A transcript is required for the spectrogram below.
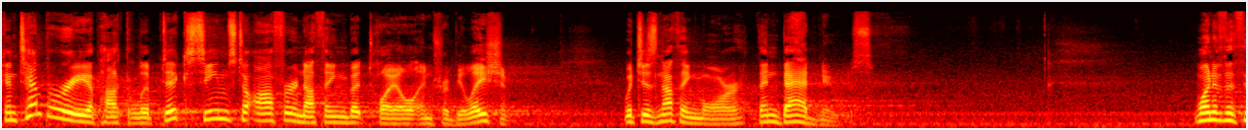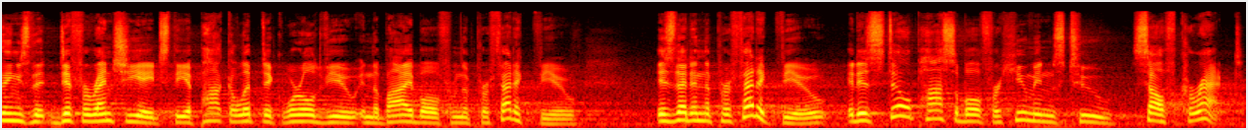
contemporary apocalyptic seems to offer nothing but toil and tribulation, which is nothing more than bad news. One of the things that differentiates the apocalyptic worldview in the Bible from the prophetic view is that in the prophetic view, it is still possible for humans to self correct.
